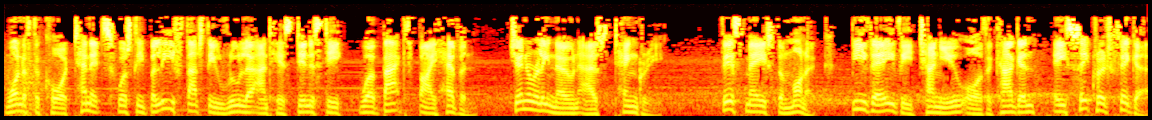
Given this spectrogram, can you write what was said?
One of the core tenets was the belief that the ruler and his dynasty were backed by heaven, generally known as Tengri. This made the monarch, be they the Chanyu or the Kagan, a sacred figure.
